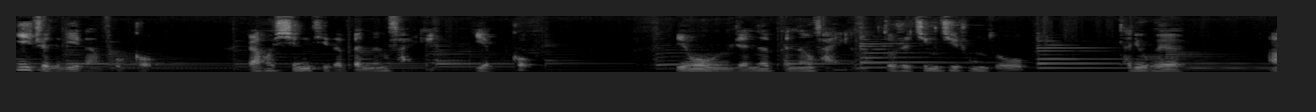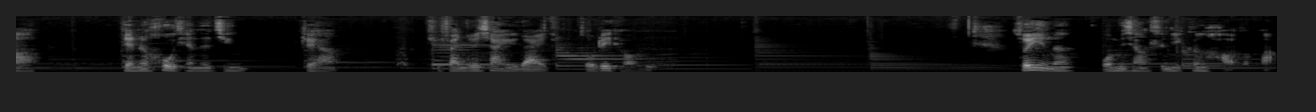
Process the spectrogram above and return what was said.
意志的力量不够，然后形体的本能反应也不够，因为我们人的本能反应呢都是精气充足，它就会啊变成后天的精，这样去繁殖下一代，走这条路。所以呢，我们想身体更好的话，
